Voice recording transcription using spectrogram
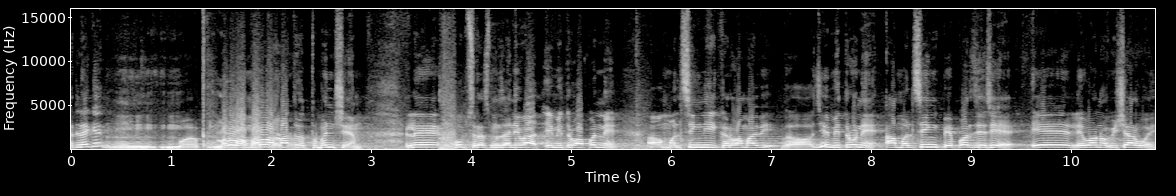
એટલે કે મળવા પાત્ર બનશે એમ. એટલે ખૂબ સરસ મજાની વાત. એ મિત્રો આપણને મલસિંગની મલ્સિંગની કરવામાં આવી. જે મિત્રોને આ મલ્સિંગ પેપર જે છે એ લેવાનો વિચાર હોય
